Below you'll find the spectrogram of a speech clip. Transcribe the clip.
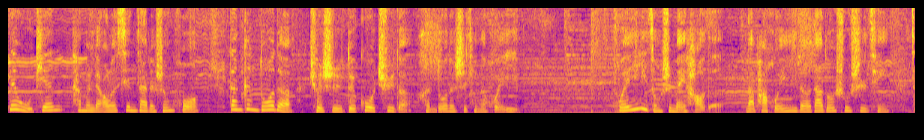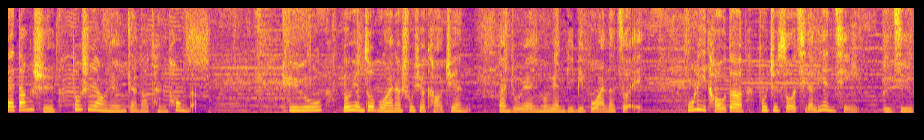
那五天，他们聊了现在的生活，但更多的却是对过去的很多的事情的回忆。回忆总是美好的，哪怕回忆的大多数事情。在当时都是让人感到疼痛的，比如永远做不完的数学考卷，班主任永远逼逼不完的嘴，无厘头的不知所起的恋情，以及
